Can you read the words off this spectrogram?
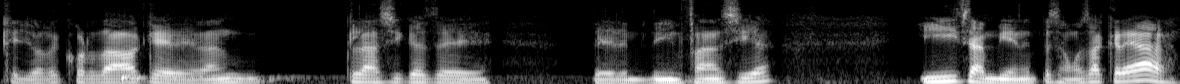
que yo recordaba que eran clásicas de, de, infancia y también empezamos a crear.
